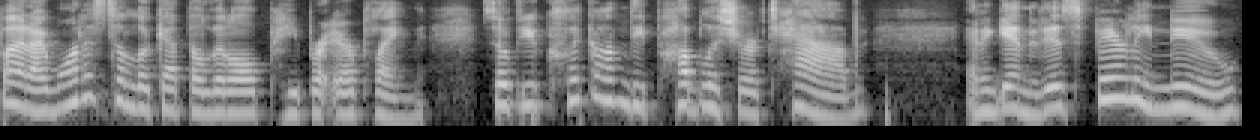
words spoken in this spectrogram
But I want us to look at the little paper airplane. So if you click on the Publisher tab, and again, it is fairly new,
